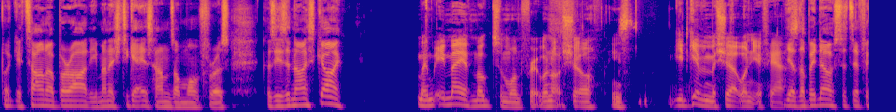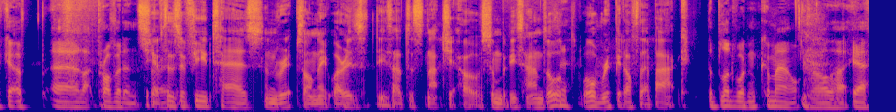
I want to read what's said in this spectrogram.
but Gaetano Berardi managed to get his hands on one for us because he's a nice guy. I mean, he may have mugged someone for it. We're not sure. He's you'd give him a shirt, wouldn't you? If he asked. Yeah, there'll be no certificate of uh, like providence. if there's a few tears and rips on it where he's, he's had to snatch it out of somebody's hands or, or rip it off their back. the blood wouldn't come out and all that. Yeah.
